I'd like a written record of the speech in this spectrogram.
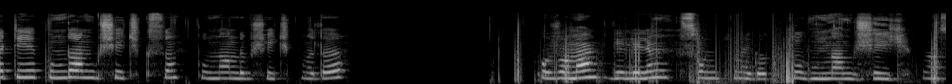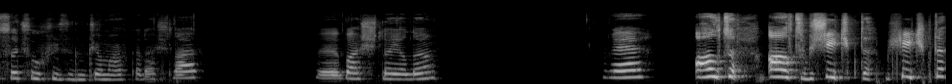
Hadi bundan bir şey çıksın. Bundan da bir şey çıkmadı. O zaman gelelim son iki mega. Bundan bir şey çıkmazsa çok üzüleceğim arkadaşlar. Ve başlayalım. Ve altı. Altı bir şey çıktı. Bir şey çıktı.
